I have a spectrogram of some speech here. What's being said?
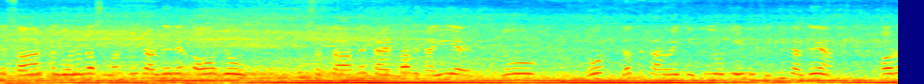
ਕਿਸਾਨ ਅੰਦੋਲਨ ਦਾ ਸਮਰਥਨ ਕਰਦੇ ਨੇ ਔਰ ਜੋ ਸਰਕਾਰ ਨੇ ਕਾਇਰਤਾ ਦਿਖਾਈ ਹੈ, ਜੋ ਬਹੁਤ ਗਲਤ ਕਾਰਵਾਈ ਕੀਤੀ, ਉਹਦੀ ਇਹ ਨਿਖੇਧੀ ਕਰਦੇ ਆ ਔਰ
